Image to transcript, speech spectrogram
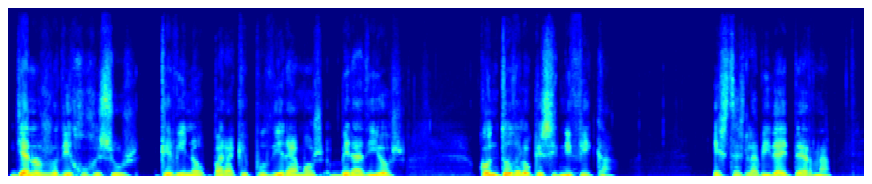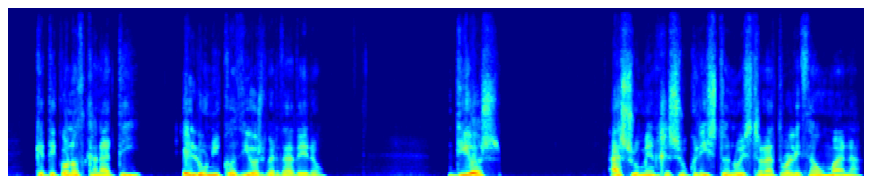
Ya nos lo dijo Jesús, que vino para que pudiéramos ver a Dios, con todo lo que significa. Esta es la vida eterna, que te conozcan a ti, el único Dios verdadero. Dios asume en Jesucristo nuestra naturaleza humana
